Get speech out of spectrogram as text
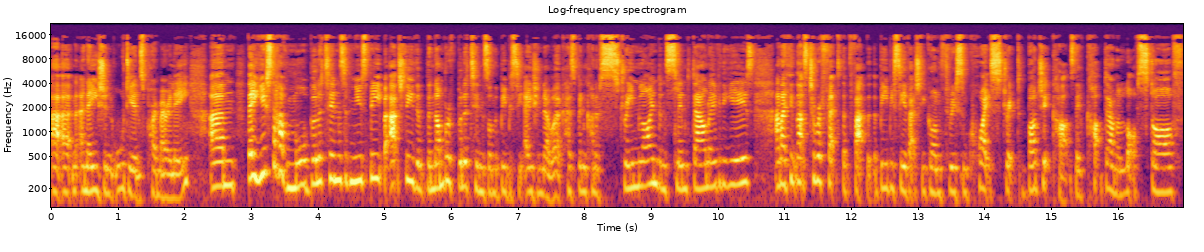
at an, an Asian audience primarily. Um, they used to have more bulletins of Newsbeat, but actually the, the number of bulletins on the BBC Asian Network has been kind of streamlined and slimmed down over the years. And I think that's to reflect the fact that the BBC have actually gone through some quite strict budget cuts. They've cut down a lot of staff,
